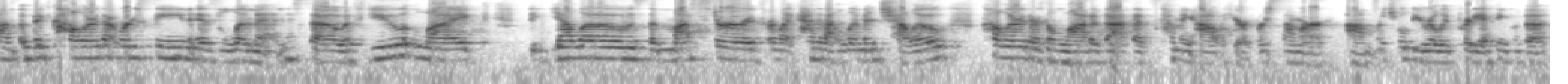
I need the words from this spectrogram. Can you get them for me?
Um, a big color that we're seeing is lemon. So if you like the yellows, the mustards, or like kind of that limoncello color, there's a lot of that that's coming out here for summer, um, which will be really pretty, I think, with a,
